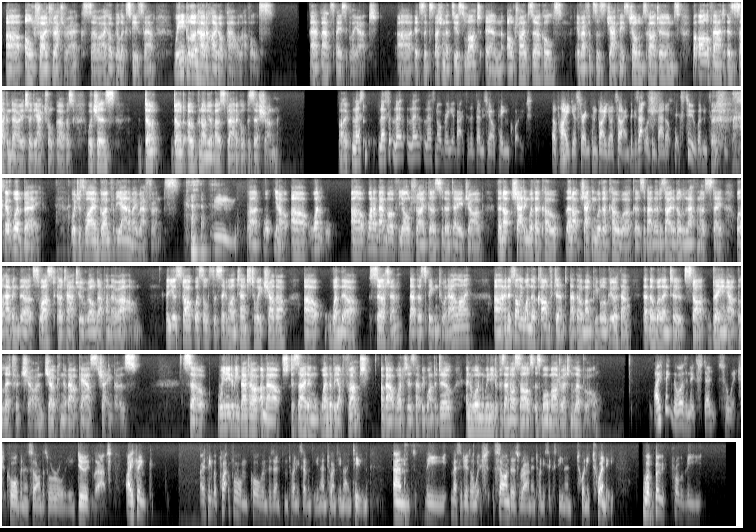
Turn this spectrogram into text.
uh, alt-right rhetoric, so I hope you'll excuse that. We need to learn how to hide our power levels. Uh, that's basically it. Uh, it's an expression that's used a lot in alt-right circles. It references Japanese children's cartoons, but all of that is secondary to the actual purpose, which is don't don't open on your most radical position. Like let's let's let, let, let's not bring it back to the Deng Xiaoping quote of hmm. hide your strength and bide your time, because that would be bad optics too, wouldn't it? it would be, which is why I'm going for the anime reference. mm. But you know, uh, when uh, when a member of the alt right goes to their day job, they're not chatting with their co they're not chatting with their co-workers about their desire to build an ethno state while having their swastika tattoo rolled up on their arm. They use dog whistles to signal intent to each other uh, when they're certain that they're speaking to an ally, uh, and it's only when they're confident that they're among people who agree with them that they're willing to start bringing out the literature and joking about gas chambers. So we need to be better hmm. about deciding when to be upfront about what it is that we want to do and when we need to present ourselves as more moderate and liberal. I think there was an extent to which Corbyn and Sanders were already doing that. I think I think the platform Corbyn presented in 2017 and 2019 and the messages on which Sanders ran in 2016 and 2020 were both probably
